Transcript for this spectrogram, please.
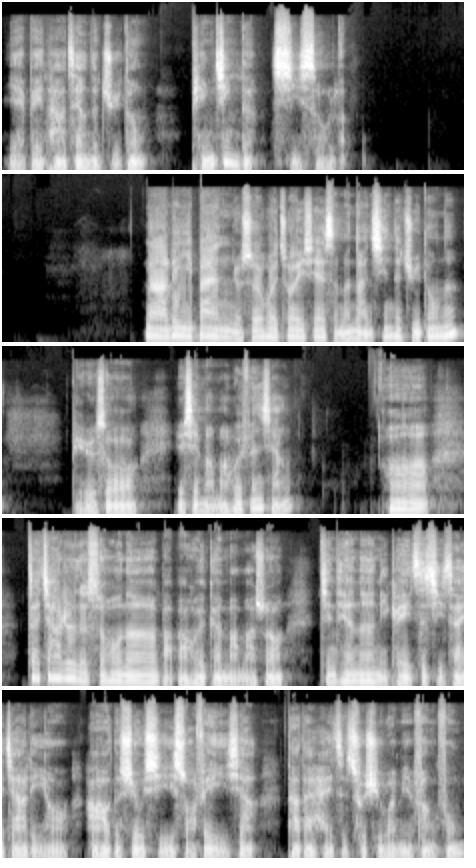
也被他这样的举动平静的吸收了。那另一半有时候会做一些什么暖心的举动呢？比如说，有些妈妈会分享，哦。在假日的时候呢，爸爸会跟妈妈说：“今天呢，你可以自己在家里哦，好好的休息耍废一下。”他带孩子出去外面放风，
